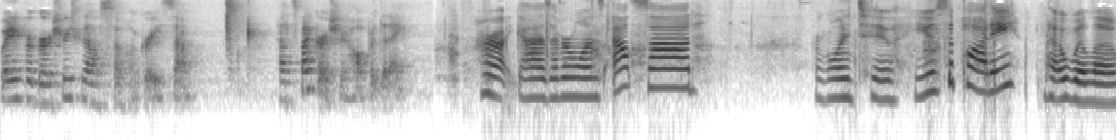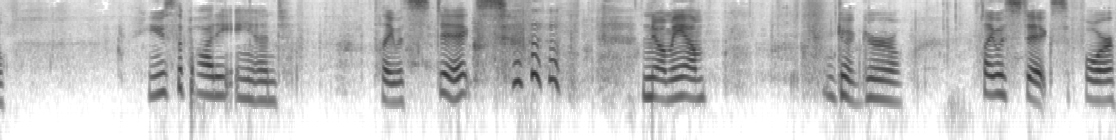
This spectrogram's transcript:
waiting for groceries because I was so hungry. So that's my grocery haul for the day. All right, guys, everyone's outside. We're going to use the potty. No, Willow. Use the potty and play with sticks. no, ma'am. Good girl. Play with sticks for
